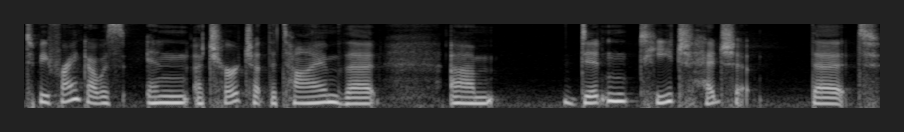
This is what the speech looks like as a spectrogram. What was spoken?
to be frank, I was in a church at the time that um, didn't teach headship, that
